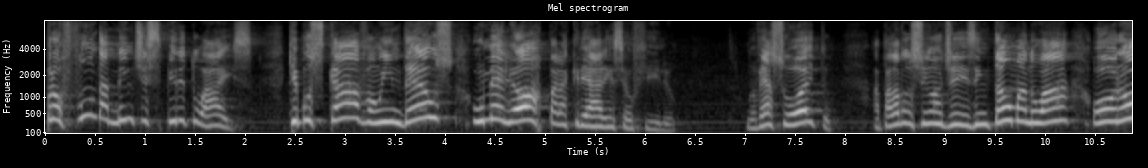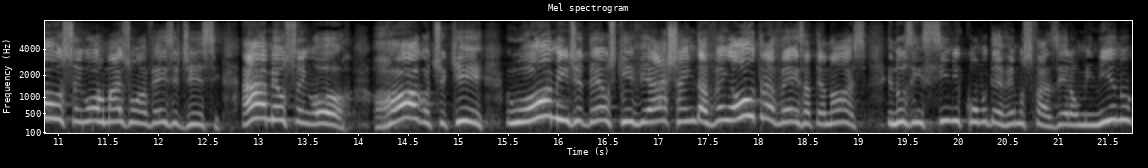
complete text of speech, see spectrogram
profundamente espirituais, que buscavam em Deus o melhor para criarem seu filho. No verso 8, a palavra do Senhor diz: Então Manoá orou ao Senhor mais uma vez e disse: Ah, meu Senhor, rogo-te que o homem de Deus que enviaste ainda venha outra vez até nós e nos ensine como devemos fazer ao menino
